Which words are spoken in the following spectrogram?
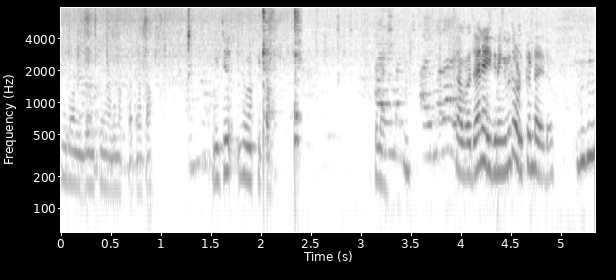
രണ്ട് മിനിറ്റ് ഞാൻ നോക്കട്ടെ കേട്ടോ. ഇത് ഇത് നോക്കിട്ടോ അപ്പോൾ ഞാൻ ഇതിനെങ്കിലും കൊടുക്കണ്ടായിരുന്നു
